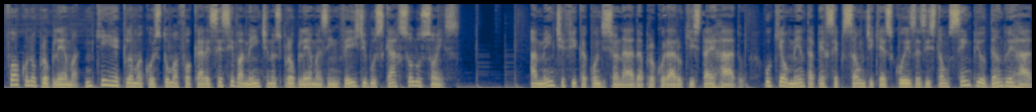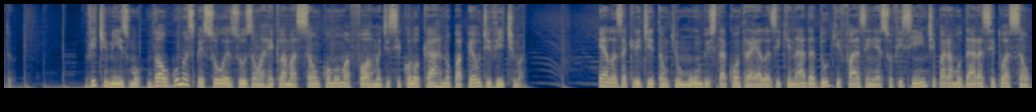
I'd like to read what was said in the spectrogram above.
Foco no problema, em quem reclama costuma focar excessivamente nos problemas em vez de buscar soluções. A mente fica condicionada a procurar o que está errado, o que aumenta a percepção de que as coisas estão sempre o dando errado. Vitimismo: algumas pessoas usam a reclamação como uma forma de se colocar no papel de vítima. Elas acreditam que o mundo está contra elas e que nada do que fazem é suficiente para mudar a situação.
